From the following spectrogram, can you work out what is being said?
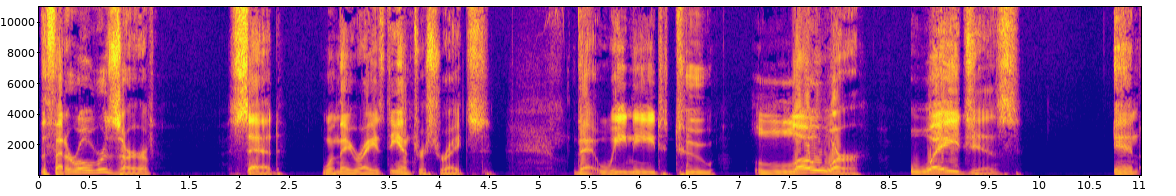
The Federal Reserve said when they raised the interest rates that we need to lower wages in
